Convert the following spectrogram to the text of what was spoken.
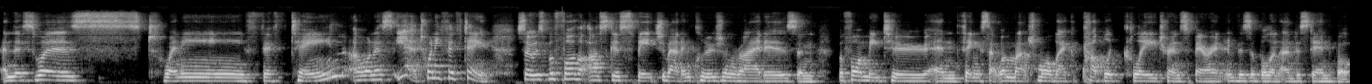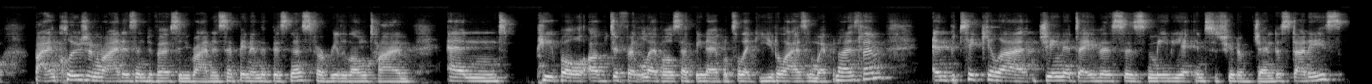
And this was 2015, I want to say, yeah, 2015. So it was before the Oscars speech about inclusion writers and before Me Too and things that were much more like publicly transparent and visible and understandable. But inclusion writers and diversity writers have been in the business for a really long time. And people of different levels have been able to like utilize and weaponize them. In particular, Geena Davis's Media Institute of Gender Studies,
